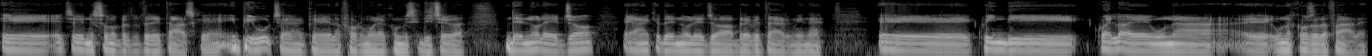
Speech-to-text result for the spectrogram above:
e, e, ce ne sono per tutte le tasche. In più c'è anche la formula, come si diceva, del noleggio e anche del noleggio a breve termine. E quindi quella è una, è una cosa da fare.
